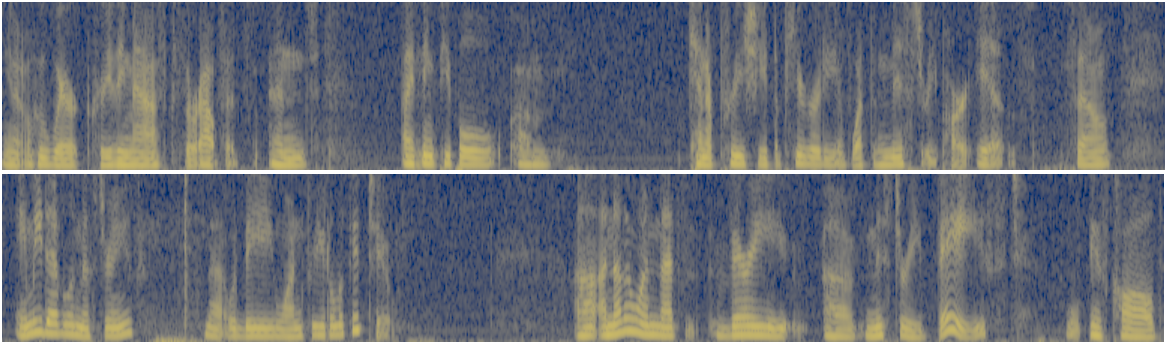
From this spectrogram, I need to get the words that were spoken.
you know, who wear crazy masks or outfits. And I think people um, can appreciate the purity of what the mystery part is. So, Amy Devlin Mysteries, that would be one for you to look into. Uh, another one that's very uh, mystery based is called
